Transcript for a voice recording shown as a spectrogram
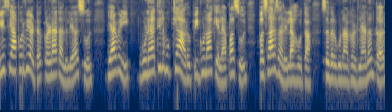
हीच यापूर्वी अटक करण्यात आलेली असून यावेळी गुन्ह्यातील मुख्य आरोपी गुन्हा केल्यापासून पसार झालेला होता. सदर गुन्हा घडल्यानंतर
